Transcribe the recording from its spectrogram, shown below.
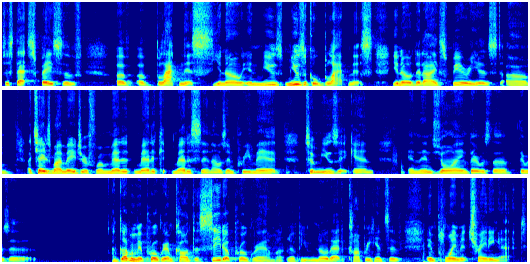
just that space of of, of blackness, you know, in mus- musical blackness, you know, that I experienced. Um, I changed my major from med- medic- medicine. I was in pre med to music, and and then joined. There was the there was a a government program called the CETA program. I don't know if you know that, Comprehensive Employment Training Act.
